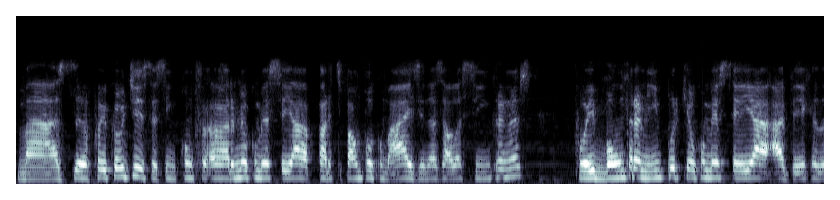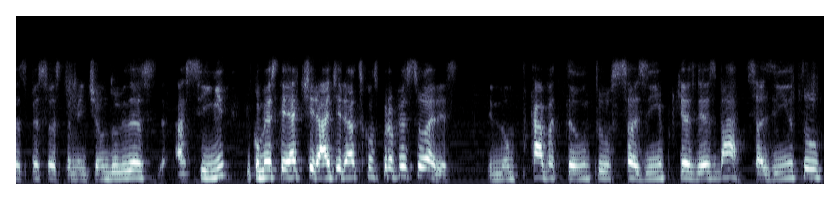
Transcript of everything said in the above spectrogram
Mas eh, foi o que eu disse, assim, conforme eu comecei a participar um pouco mais e nas aulas síncronas, foi bom para mim porque eu comecei a, a, ver que as pessoas também tinham dúvidas assim e comecei a tirar direto com os professores. E não ficava tanto sozinho, porque às vezes, bah, sozinho tu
